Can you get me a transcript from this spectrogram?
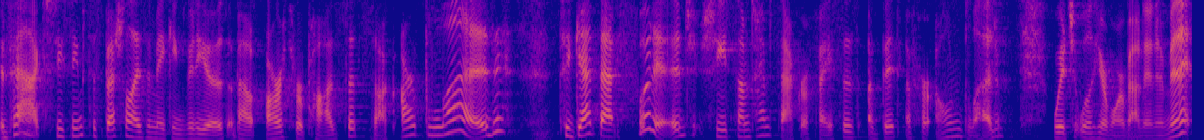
In fact, she seems to specialize in making videos about arthropods that suck our blood. To get that footage, she sometimes sacrifices a bit of her own blood, which we'll hear more about in a minute.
